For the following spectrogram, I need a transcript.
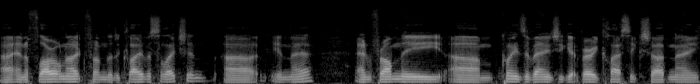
uh, and a floral note from the Dekleva selection uh, in there. And from the um, Queen's Advantage, you get very classic Chardonnay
